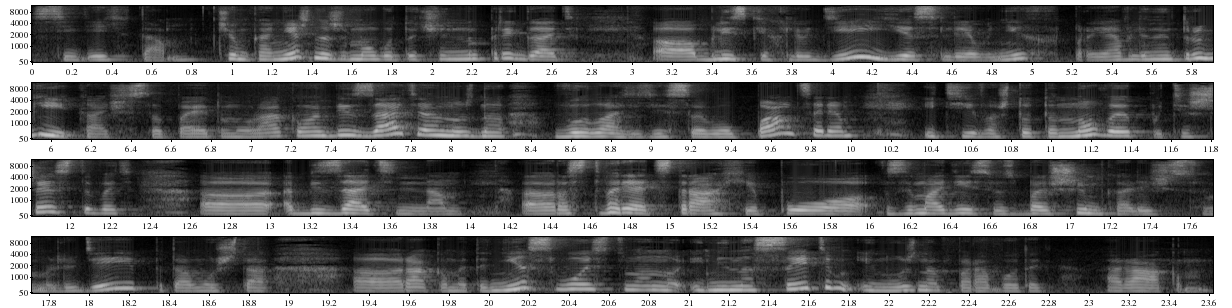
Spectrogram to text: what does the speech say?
сидеть там, чем, конечно же, могут очень напрягать э, близких людей, если у них проявлены другие качества. Поэтому ракам обязательно нужно вылазить из своего панциря, идти во что-то новое, путешествовать, э, обязательно э, растворять страхи по взаимодействию с большим количеством людей, потому что э, ракам это не свойственно, но именно с этим и нужно поработать раком.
